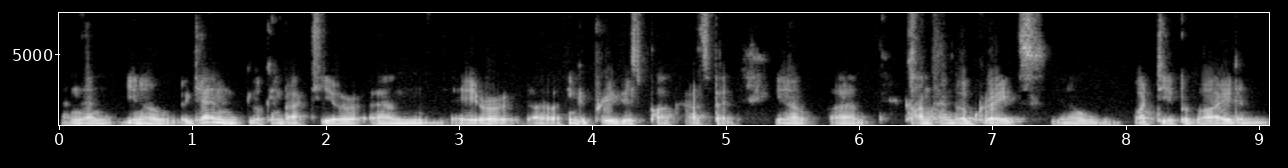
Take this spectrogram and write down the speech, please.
And then, you know, again, looking back to your, um, your, uh, I think a previous podcast, but you know, um, content upgrades. You know, what do you provide, and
